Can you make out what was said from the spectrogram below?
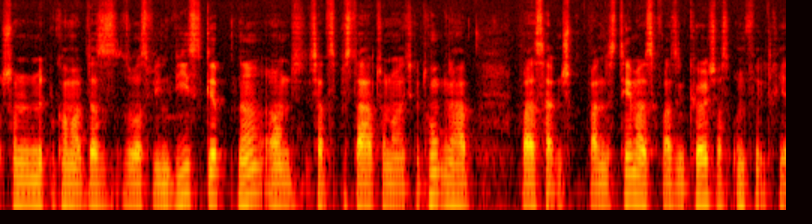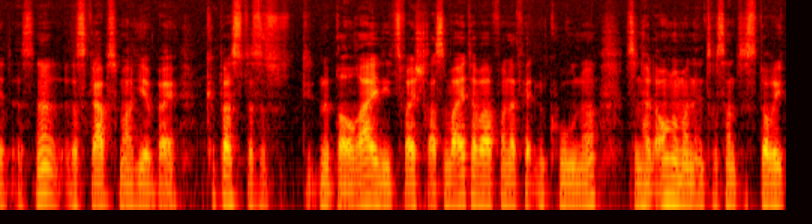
schon mitbekommen habe, dass es sowas wie ein Biest gibt, ne? Und ich hatte es bis dato noch nicht getrunken gehabt, war es halt ein spannendes Thema. Das ist quasi ein Kölsch, was unfiltriert ist. Ne? Das gab es mal hier bei Küppers. Das ist eine Brauerei, die zwei Straßen weiter war von der fetten Kuh. Ne? Das ist halt auch nochmal eine interessante Story.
